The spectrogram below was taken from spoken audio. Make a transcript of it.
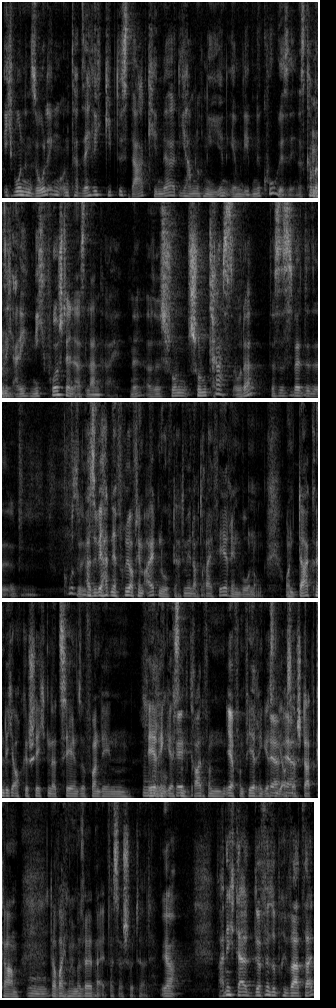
ich, wohne in Solingen und tatsächlich gibt es da Kinder, die haben noch nie in ihrem Leben eine Kuh gesehen. Das kann man sich eigentlich nicht vorstellen als Landei. Ne? Also das ist schon, schon krass, oder? Das ist äh, äh, gruselig. Also wir hatten ja früher auf dem Altenhof, da hatten wir noch drei Ferienwohnungen. Und da könnte ich auch Geschichten erzählen, so von den Feriengästen, gerade von, ja, von Feriengästen, Ja, die aus ja. der Stadt kamen. Da war ich manchmal selber etwas erschüttert. ja. War nicht da, dürfen wir so privat sein?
